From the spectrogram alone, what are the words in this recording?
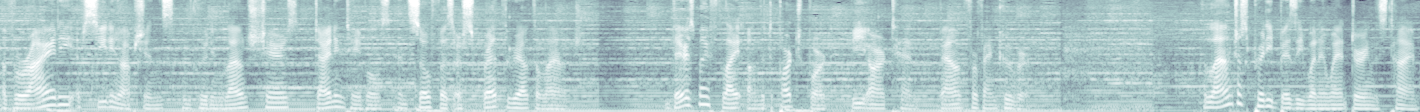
A variety of seating options, including lounge chairs, dining tables, and sofas, are spread throughout the lounge. There's my flight on the departure board, BR10, bound for Vancouver. The lounge was pretty busy when I went during this time,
